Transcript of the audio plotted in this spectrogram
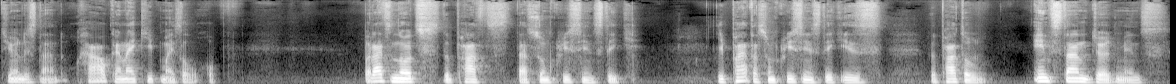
Do you understand? How can I keep myself up? But that's not the path that some Christians take. The path that some Christians take is the path of instant judgments.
